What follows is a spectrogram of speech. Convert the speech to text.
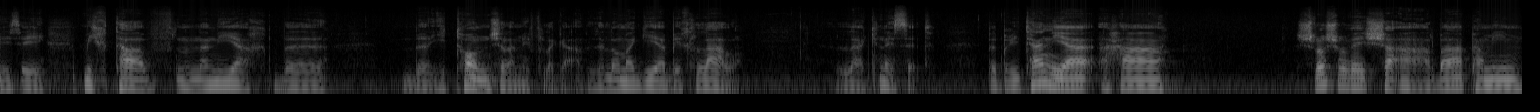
איזה מכתב, נניח, בעיתון של המפלגה, וזה לא מגיע בכלל. לכנסת. בבריטניה השלוש רבעי שעה, ארבעה פעמים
